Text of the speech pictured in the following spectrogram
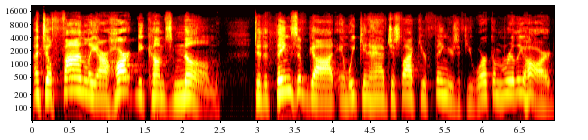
until finally our heart becomes numb to the things of God and we can have just like your fingers, if you work them really hard,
